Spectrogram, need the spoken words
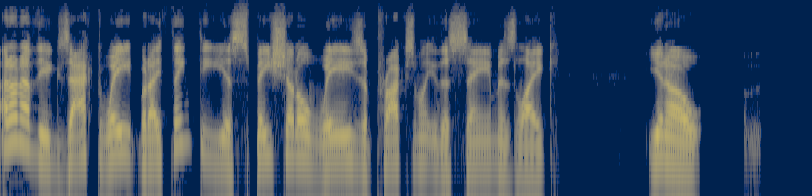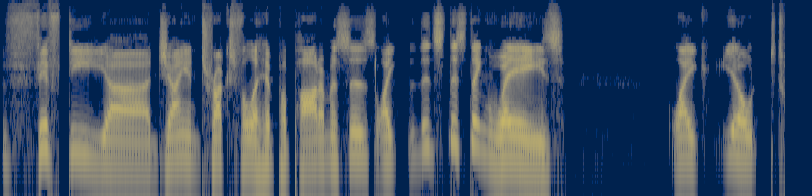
I don't have the exact weight, but I think the uh, space shuttle weighs approximately the same as like, you know, 50 uh, giant trucks full of hippopotamuses. Like this this thing weighs like you know t-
